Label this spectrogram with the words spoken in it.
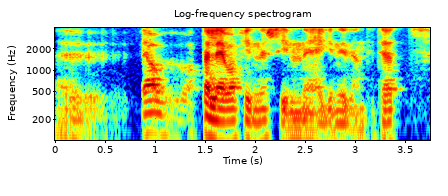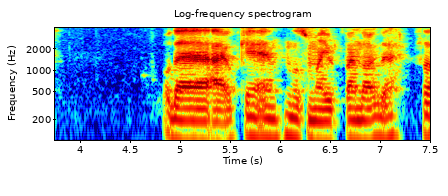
eh, Ja, at elever finner sin egen identitet og det er jo ikke noe som er gjort på en dag, det. Så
